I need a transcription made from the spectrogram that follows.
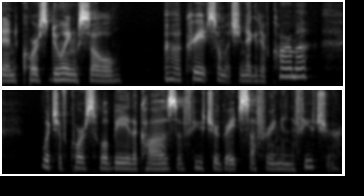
in course, doing so uh, creates so much negative karma, which of course will be the cause of future great suffering in the future.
